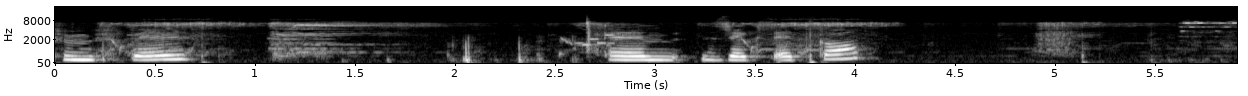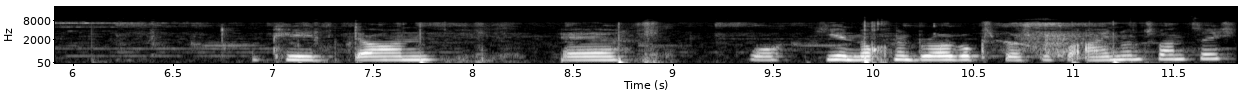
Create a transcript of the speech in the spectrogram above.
5 Bell. Ähm, 6 Edgar. Okay, dann. Äh, oh, hier noch eine Brawlbox bei Stufe 21.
